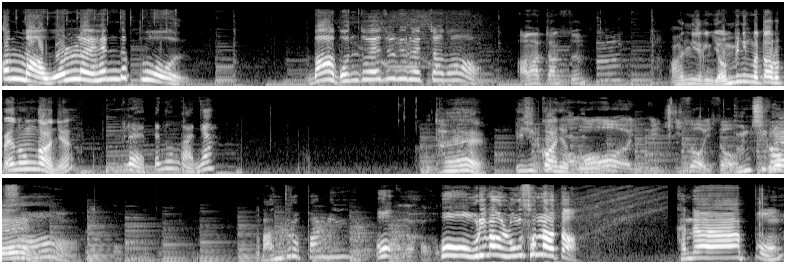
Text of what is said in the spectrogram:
엄마 원래 핸드폰 나 먼저 해주기로 했잖아 아나 짠씀? 아니 지금 연빈인 건 따로 빼놓은 거 아니야? 그래 빼놓은 거 아니야? 그렇대 삐질 거 아니야 어, 또 어, 어, 이- 있어 있어. 눈치가 그래. 없어. 어, 만들어 빨리. 어, 어? 어, 우리 마을 롱손 나왔다. 간다 뽕.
